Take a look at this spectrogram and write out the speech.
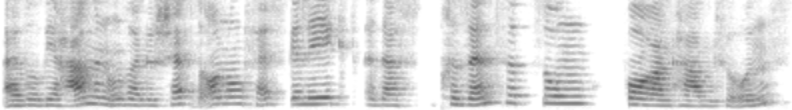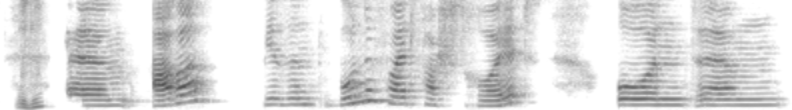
Also wir haben in unserer Geschäftsordnung festgelegt, dass Präsenzsitzungen Vorrang haben für uns. Mhm. Ähm, aber wir sind bundesweit verstreut und ähm,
